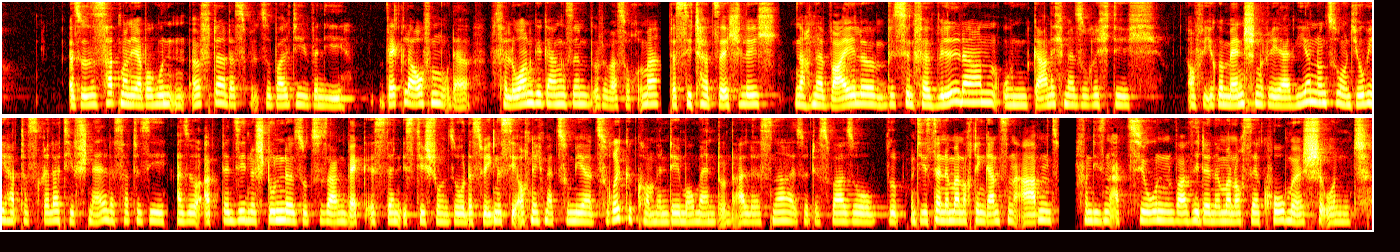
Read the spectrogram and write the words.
also das hat man ja bei Hunden öfter, dass sobald die, wenn die weglaufen oder verloren gegangen sind oder was auch immer, dass sie tatsächlich nach einer Weile ein bisschen verwildern und gar nicht mehr so richtig auf ihre Menschen reagieren und so. Und Jobi hat das relativ schnell. Das hatte sie, also ab wenn sie eine Stunde sozusagen weg ist, dann ist die schon so. Deswegen ist sie auch nicht mehr zu mir zurückgekommen in dem Moment und alles. Ne? Also das war so. Und die ist dann immer noch den ganzen Abend von diesen Aktionen war sie dann immer noch sehr komisch und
